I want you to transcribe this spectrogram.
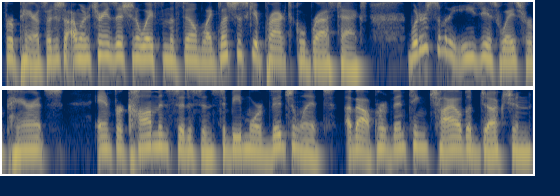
for parents? I just I want to transition away from the film. Like, let's just get practical brass tacks. What are some of the easiest ways for parents? And for common citizens to be more vigilant about preventing child abduction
